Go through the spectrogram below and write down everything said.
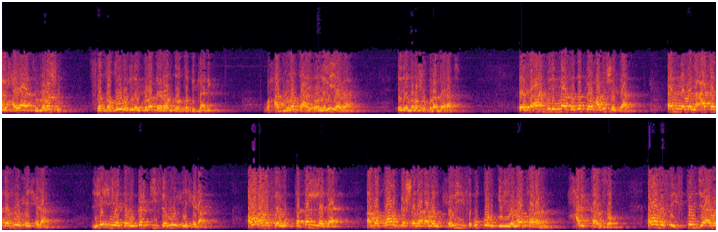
alxayaatu noloshu satatuulu inay kula dheeroon doonto bika adig waxaad mudan tahay oo laga yaabaa inay noloshu kula dheeraato. Ee fa akhbir innaasa dadka waxaad u sheegtaa ana man caqada ruuxii xidha lixyatahu garhkiisa ruuxii xidha aw amase taqallada ama qoor gashada ama xoolihiisa u qoorgeliya wataran xadhig qaanso aw amase istanja ama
